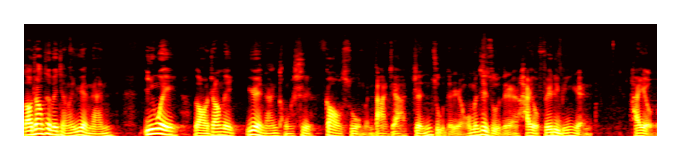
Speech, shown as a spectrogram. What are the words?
老张特别讲到越南，因为老张的越南同事告诉我们大家，整组的人，我们这组的人还有菲律宾人，还有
